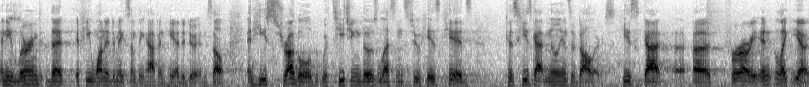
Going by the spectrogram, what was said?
And he learned that if he wanted to make something happen, he had to do it himself. And he struggled with teaching those lessons to his kids because he's got millions of dollars. He's got a, a Ferrari. And, like, yeah,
